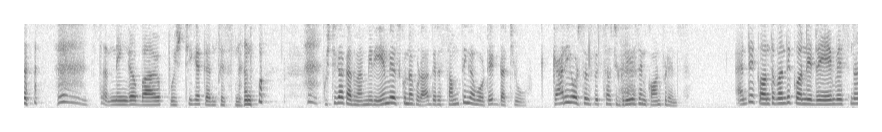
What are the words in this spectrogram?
స్టన్నింగ్గా బాగా పుష్టిగా కనిపిస్తున్నాను. పుష్టిగా కాదు మ్యామ్ మీరు ఏం వేసుకున్నా కూడా there is something about it that you carry your self with such grace and confidence అంటే కొంతమంది కొన్ని ఏం వేసినా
